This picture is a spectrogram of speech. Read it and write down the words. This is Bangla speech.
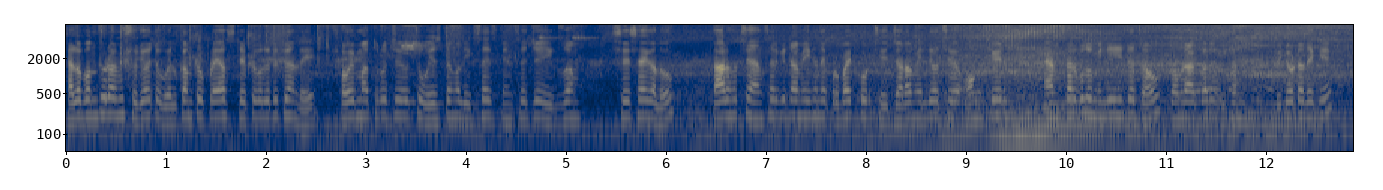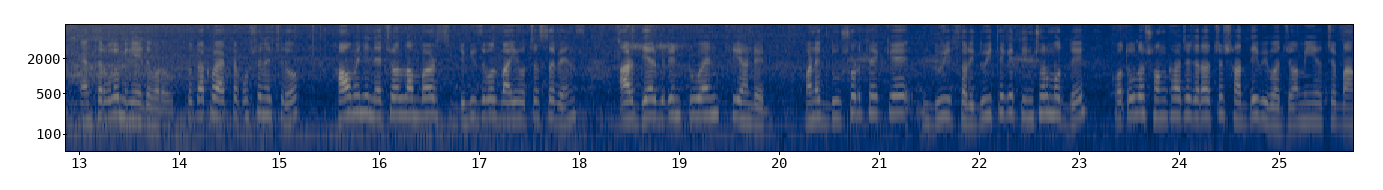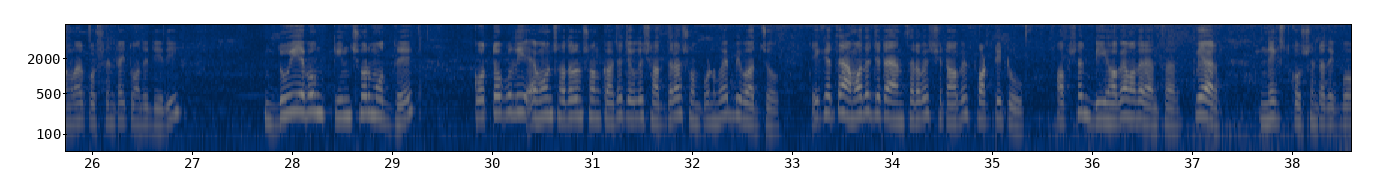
হ্যালো বন্ধুরা, আমি সুজয়, তো welcome to Prayas step technology চ্যানেলে সবাই মাত্র যে হচ্ছে ওয়েস্ট বেঙ্গল এক্সাইজ পেন্সের যে এক্সাম শেষ হয়ে গেল, তার হচ্ছে অ্যান্সার কিটা আমি এখানে প্রোভাইড করছি। যারা মেনলি হচ্ছে অঙ্কের অ্যান্সারগুলো মিলিয়ে নিতে চাও, তোমরা একবার এখান ভিডিওটা দেখে অ্যান্সারগুলো মিলিয়ে নিতে পারো। তো দেখো, একটা কোশ্চেন ছিল how many natural numbers divisible by হচ্ছে sevens R there between two and three hundred মানে দুশোর থেকে দুই সরি দুই থেকে তিনশোর মধ্যে কতগুলো সংখ্যা আছে যারা হচ্ছে সাত দিয়ে বিভাজ্য? আমি হচ্ছে বাংলার কোশ্চেনটাই তোমাদের দিয়ে দিই। দুই এবং তিনশোর মধ্যে কতগুলি এমন সাধারণ সংখ্যা আছে যেগুলি সাত দ্বারা সম্পূর্ণভাবে বিভাজ্য? এক্ষেত্রে আমাদের যেটা অ্যান্সার হবে সেটা হবে ফর্টি টু অপশান বি হবে আমাদের অ্যান্সার ক্লিয়ার নেক্সট কোশ্চেনটা দেখব।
